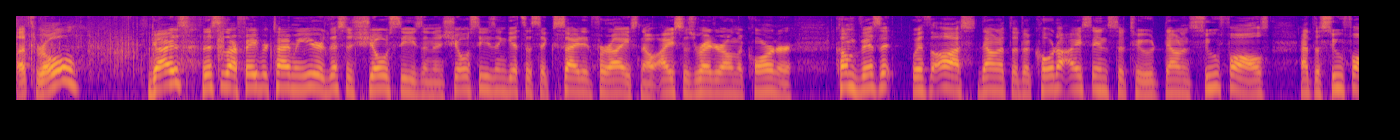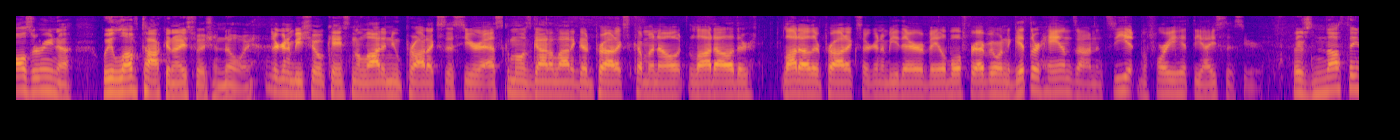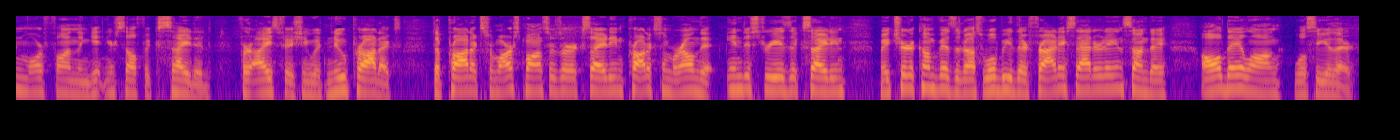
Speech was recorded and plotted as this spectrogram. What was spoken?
Let's roll. Guys, this is our favorite time of year. This is show season, and show season gets us excited for ice. Now, ice is right around the corner. Come visit with us down at the Dakota Ice Institute down in Sioux Falls at the Sioux Falls Arena. We love talking ice fishing, don't we? They're going to be showcasing a lot of new products this year. Eskimo's got a lot of good products coming out. A lot of other a lot of other products are going to be there available for everyone to get their hands on and see it before you hit the ice this year. There's nothing more fun than getting yourself excited for ice fishing with new products. The products from our sponsors are exciting. Products from around the industry is exciting. Make sure to come visit us. We'll be there Friday, Saturday, and Sunday all day long. We'll see you there.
